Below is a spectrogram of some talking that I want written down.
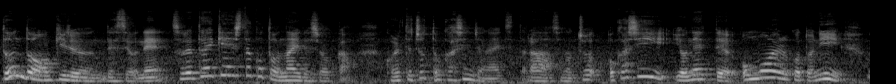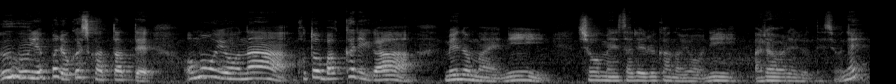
どんどん起きるんですよね。それ体験したことないでしょうか？これってちょっとおかしいんじゃないって言ったらそのちょおかしいよねって思えることにうんうんやっぱりおかしかったって思うようなことばっかりが目の前に証明されるかのように現れるんですよね。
